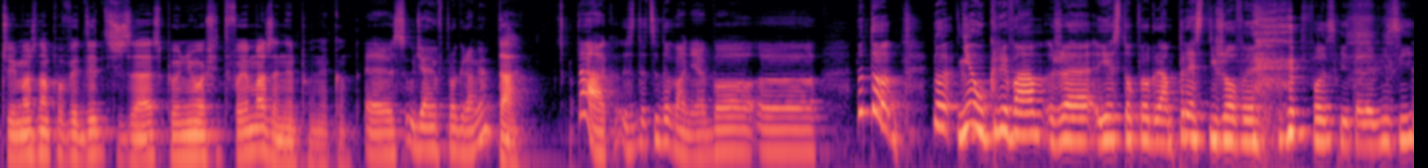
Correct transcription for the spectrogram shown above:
Czyli można powiedzieć, że spełniło się twoje marzenie poniekąd. E, Z udziałem w programie? Tak. Tak, zdecydowanie, bo e, no to no, nie ukrywam, że jest to program prestiżowy w polskiej telewizji.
